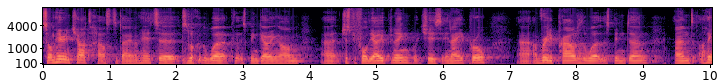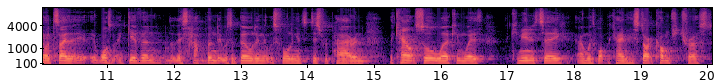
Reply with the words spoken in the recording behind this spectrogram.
So I'm here in Charterhouse today and I'm here to, to look at the work that's been going on uh, just before the opening, which is in April. Uh, I'm really proud of the work that's been done and I think I would say that it, it wasn't a given that this happened. It was a building that was falling into disrepair and the council working with the community and with what became Historic Coventry Trust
